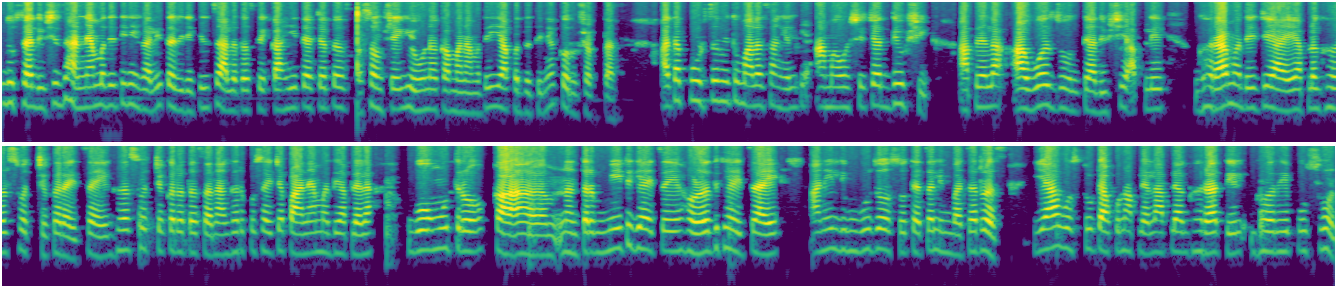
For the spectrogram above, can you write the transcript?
दुसऱ्या दिवशी धान्यामध्ये ती निघाली तरी देखील चालत असते. काही त्याच्यात संशय घेऊ नका मनामध्ये या पद्धतीने करू शकतात. आता पुढचं मी तुम्हाला सांगेल की अमावस्येच्या दिवशी आपल्याला आवर्जून त्या दिवशी आपले घरामध्ये जे आहे आपलं घर स्वच्छ करायचं आहे. घर स्वच्छ करत असताना घर पुसायच्या पाण्यामध्ये आपल्याला गोमूत्र का नंतर मीठ घ्यायचंय हळद घ्यायचं आहे आणि लिंबू जो असतो त्याचा लिंबाचा रस या वस्तू टाकून आपल्याला आपल्या घरातील घर हे पुसून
